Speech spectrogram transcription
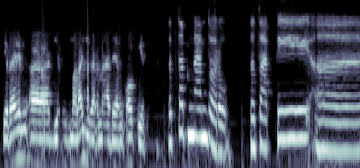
Kirain eh, di rumah lagi karena ada yang COVID. Tetap ngantor, tetapi eh,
